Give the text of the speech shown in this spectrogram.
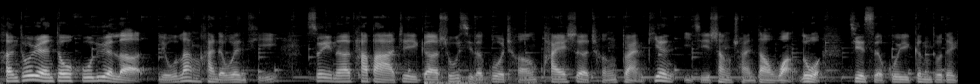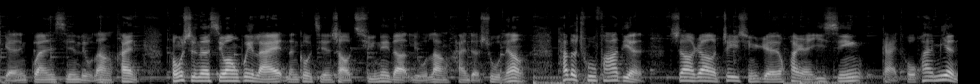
很多人都忽略了流浪汉的问题，所以呢，他把这个梳洗的过程拍摄成短片，以及上传到网络，借此呼吁更多的人关心流浪汉，同时呢，希望未来能够减少区内的流浪汉的数量。他的出发点是要让这一群人焕然一新，改头换面，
